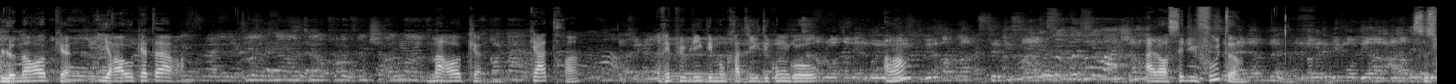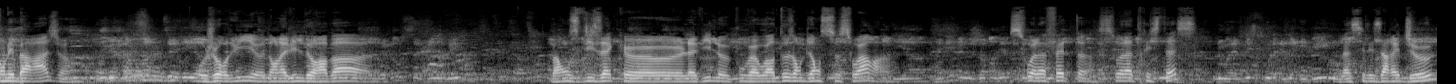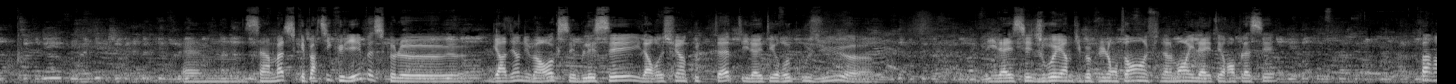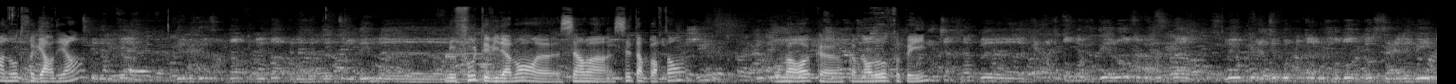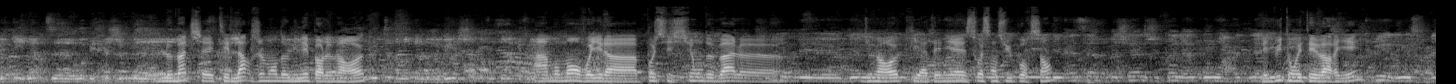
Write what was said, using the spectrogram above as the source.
Le Maroc ira au Qatar. Maroc 4, République démocratique du Congo 1. Alors c'est du foot. Ce sont les barrages. Aujourd'hui, euh, dans la ville de Rabat, bah, on se disait que la ville pouvait avoir deux ambiances ce soir. Soit la fête, soit la tristesse. Là, c'est les arrêts de jeu. Euh, c'est un match qui est particulier parce que le gardien du Maroc s'est blessé, il a reçu un coup de tête, il a été recousu. Euh, il a essayé de jouer un petit peu plus longtemps et finalement il a été remplacé par un autre gardien. Le foot, évidemment, euh, c'est important au Maroc comme dans d'autres pays. Le match a été largement dominé par le Maroc. À un moment, on voyait la position de balle euh, du Maroc qui atteignait 68%. Les buts ont été variés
